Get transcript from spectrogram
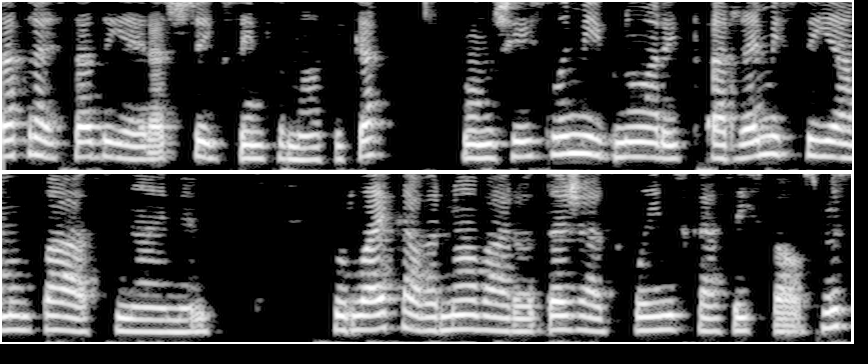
Katrai stadijai ir atšķirīga simptomātika, un šī slimība norit ar remisijām un pāsinājumiem, kur laikā var novērot dažādas klīniskās izpausmes.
